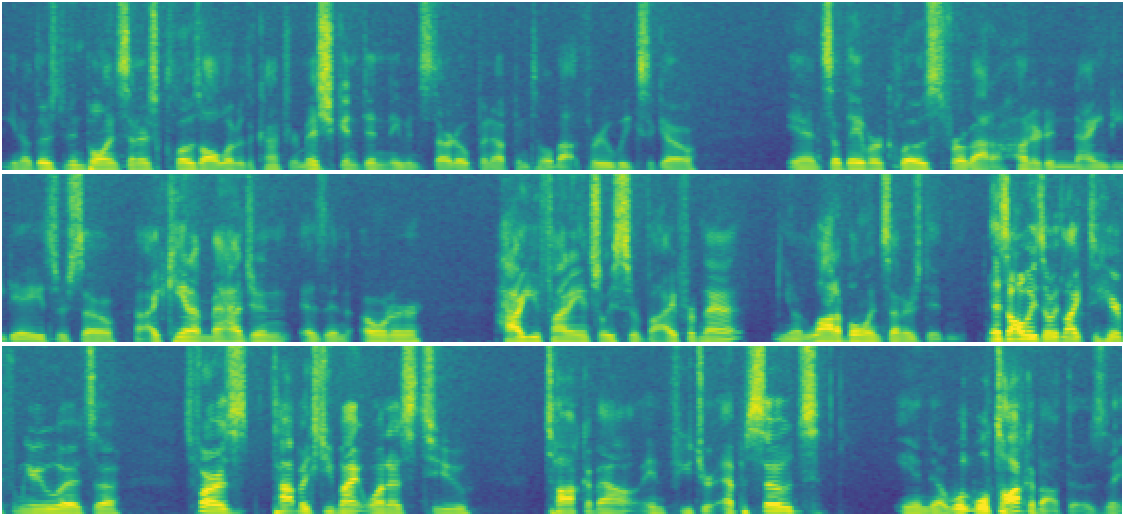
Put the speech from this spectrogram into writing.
you know, there's been bowling centers close all over the country. Michigan didn't even start open up until about three weeks ago, and so they were closed for about 190 days or so. I can't imagine as an owner how you financially survive from that. You know, a lot of bowling centers didn't. As always, I would like to hear from you as uh, as far as topics you might want us to talk about in future episodes and uh, we'll, we'll talk about those. Uh,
